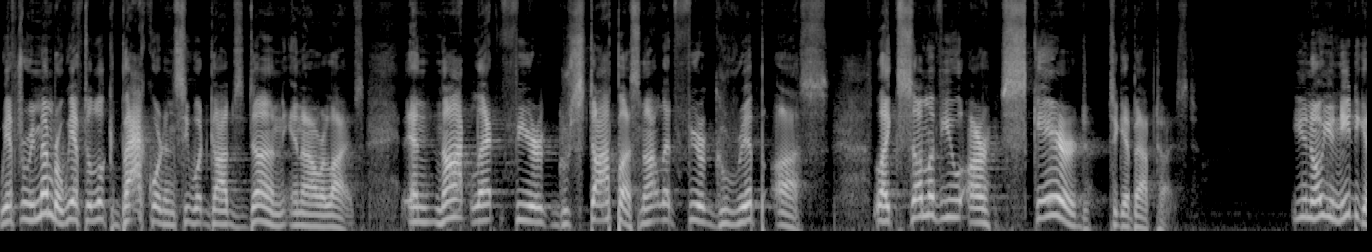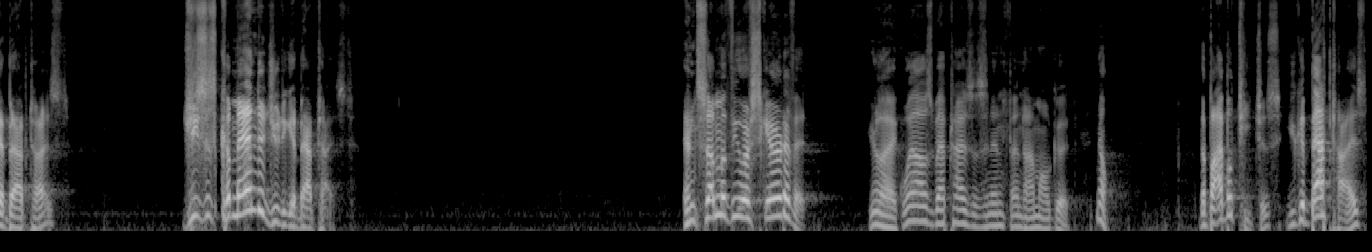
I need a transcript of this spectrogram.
We have to remember. We have to look backward and see what God's done in our lives. And not let fear stop us, not let fear grip us. Like some of you are scared to get baptized. You know you need to get baptized. Jesus commanded you to get baptized. And some of you are scared of it. You're like, well, I was baptized as an infant, I'm all good. No. The Bible teaches you get baptized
